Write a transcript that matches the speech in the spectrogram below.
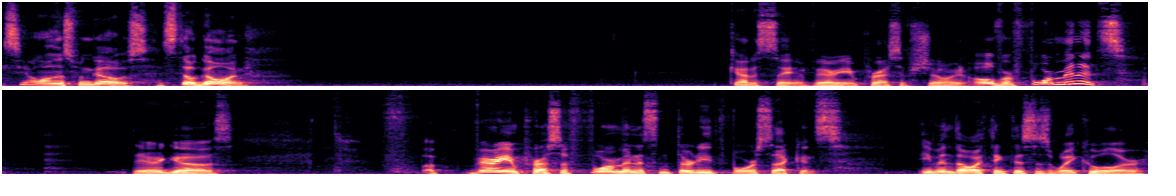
see how long this one goes. It's still going. Gotta say, a very impressive showing. Over four minutes. There it goes. A very impressive 4 minutes and 34 seconds. Even though I think this is way cooler,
